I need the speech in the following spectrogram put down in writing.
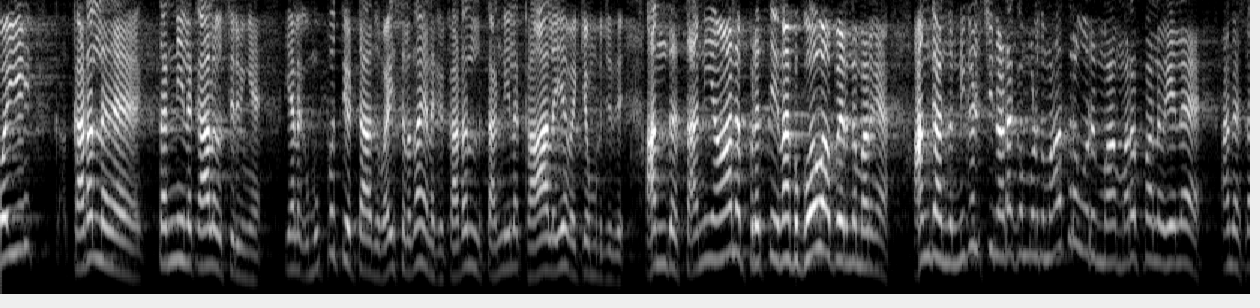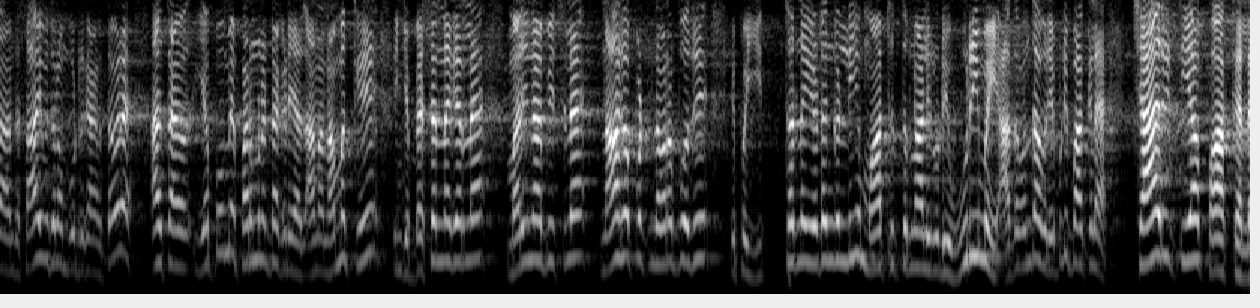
போய் கடல்ல தண்ணியில் காலை வச்சிருவீங்க. எனக்கு முப்பத்தி எட்டாவது வயசுல தான் எனக்கு கடல் தண்ணியில காலையே வைக்க முடிஞ்சது. அந்த தனியான பிரத்யேக நான் இப்போ கோவா போயிருந்தேன் பாருங்க. அங்க அந்த நிகழ்ச்சி நடக்கும் பொழுது மாத்திரம் ஒரு ம மரப்பலகையில அந்த அந்த அந்த சாய்வுதளம் போட்டிருக்காங்க தவிர அது த- எப்பவுமே பர்மனண்டா கிடையாது. ஆனா நமக்கு இங்க பெசன் நகர்ல மரீனா பீச்ல நாகப்பட்டினம் வரப்போது இப்ப இத்தனை இடங்கள்லயும் மாற்றுத்திறனாளிகளுடைய உரிமை அதை வந்து அவர் எப்படி பார்க்கல? சேரிட்டியா பார்க்கல.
